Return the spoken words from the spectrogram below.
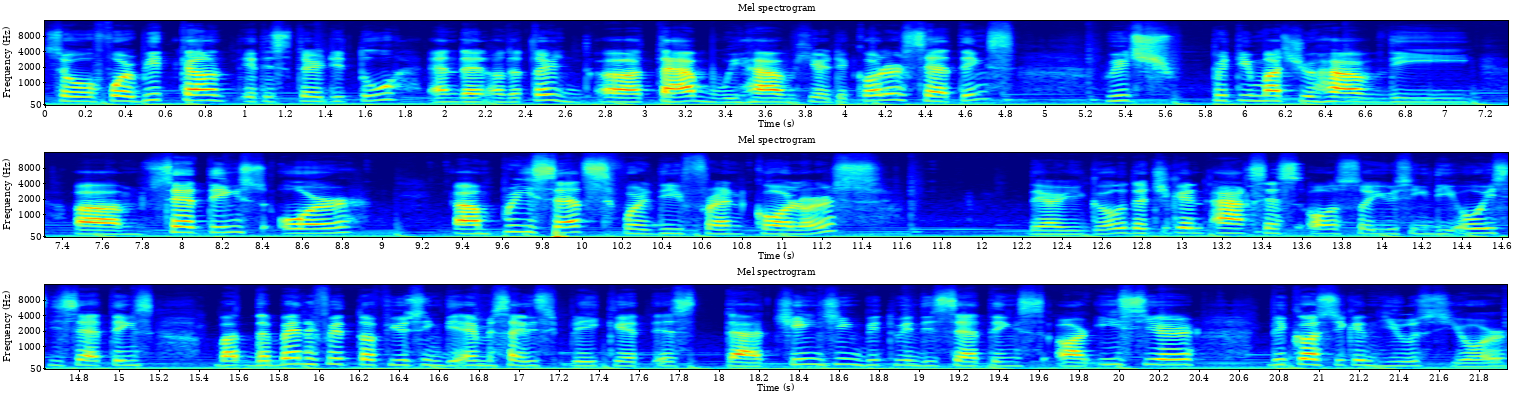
So for bit count, it is 32. And then on the third uh, tab, we have here the color settings, which pretty much you have the um, settings or um, presets for different colors there you go. That you can access also using the OSD settings but the benefit of using the MSI display kit is that changing between the settings are easier because you can use your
